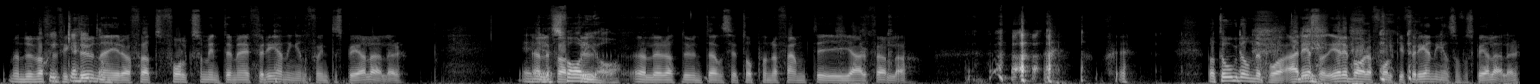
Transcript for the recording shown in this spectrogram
Men du, varför Skicka fick du nej då? För att folk som inte är med i föreningen får inte spela eller? Eh, eller svar att du, ja. Eller att du inte ens är topp 150 i Järfälla? Vad tog de det på? Är det, så? är det bara folk i föreningen som får spela eller?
